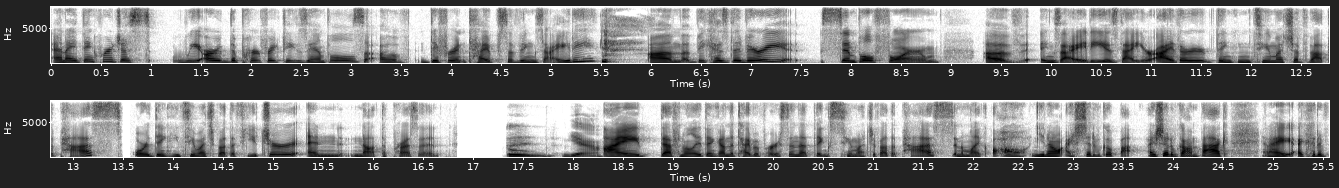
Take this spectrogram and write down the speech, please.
and I think we're just we are the perfect examples of different types of anxiety. um, because the very simple form of anxiety is that you're either thinking too much about the past or thinking too much about the future and not the present. Ooh, yeah. I definitely think I'm the type of person that thinks too much about the past and I'm like, oh, you know, I should have go back I should have gone back and I, I could have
